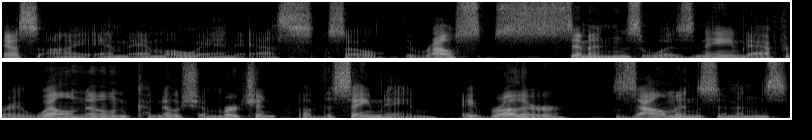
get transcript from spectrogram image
S I M M O N S. So the Rouse Simmons was named after a well known Kenosha merchant of the same name a brother, Zalman Simmons,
